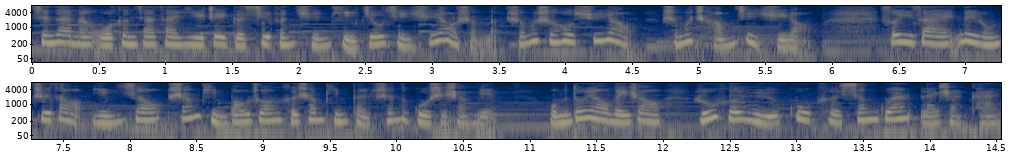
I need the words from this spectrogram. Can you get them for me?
现在呢，我更加在意这个细分群体究竟需要什么，什么时候需要，什么场景需要。所以在内容制造、营销、商品包装和商品本身的故事上面，我们都要围绕如何与顾客相关来展开。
